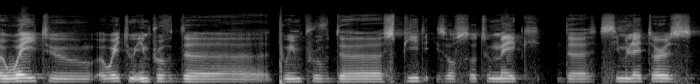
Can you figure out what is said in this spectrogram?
a way to a way to improve the to improve the speed is also to make the simulators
